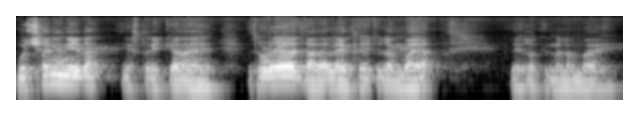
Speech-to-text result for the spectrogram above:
ਮੁੱਛਾ ਨਹੀਂ ਹੁੰਦੀਆਂ ਇਹਦਾ, ਇਸ ਤਰੀਕੇ ਦਾ ਹੈ ਥੋੜਾ ਜਿਹਾ ਜ਼ਿਆਦਾ ਲੈਂਥ ਵਿੱਚ ਲੰਬਾ ਆ। ਦੇਖ ਲਓ ਕਿੰਨਾ ਲੰਬਾ ਹੈ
